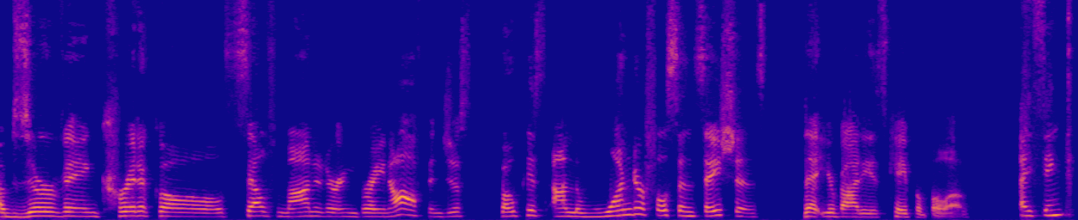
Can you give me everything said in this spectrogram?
observing, critical, self monitoring brain off and just focus on the wonderful sensations that your body is capable of. I think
